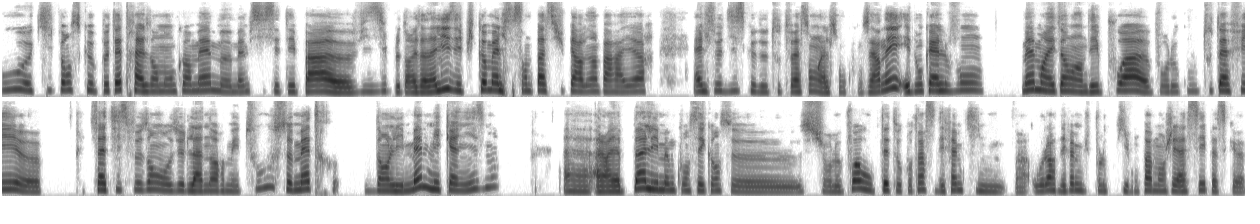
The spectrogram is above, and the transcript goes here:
ou euh, qui pensent que peut-être elles en ont quand même, euh, même si c'était pas visible dans les analyses. Et puis, comme elles se sentent pas super bien par ailleurs, elles se disent que de toute façon, elles sont concernées. Et donc, elles vont, même en étant dans des poids, pour le coup, tout à fait satisfaisants aux yeux de la norme et tout, se mettre dans les mêmes mécanismes euh, alors, il n'y a pas les mêmes conséquences euh, sur le poids, ou peut-être au contraire, c'est des femmes qui, enfin, ou alors des femmes qui vont pas manger assez parce que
